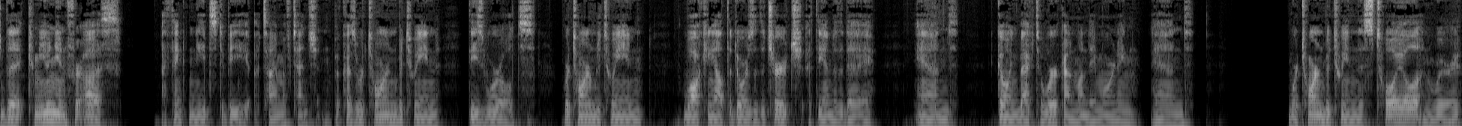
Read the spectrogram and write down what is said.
The communion for us, I think, needs to be a time of tension because we're torn between these worlds. We're torn between walking out the doors of the church at the end of the day and going back to work on Monday morning and we're torn between this toil and we're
